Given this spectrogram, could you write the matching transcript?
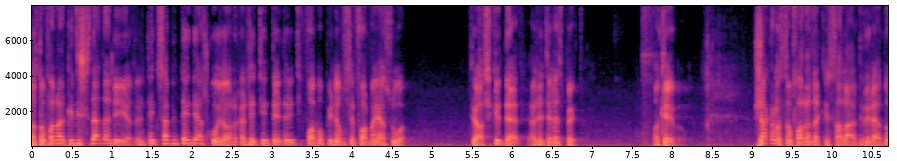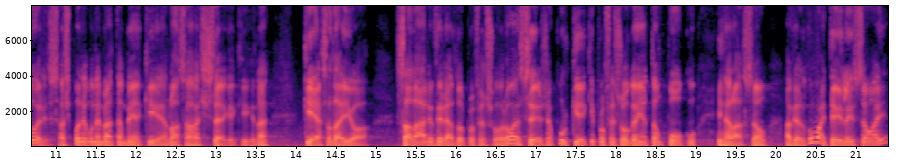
estamos falando aqui de cidadania. A gente tem que saber entender as coisas. A hora que a gente entende, a gente forma a opinião, você forma aí a sua. Se acha que deve, a gente respeita. Ok? Já que nós estamos falando aqui salário de vereadores, acho que podemos lembrar também aqui a nossa hashtag aqui, né? Que é essa daí, ó. Salário vereador professor. Ou seja, por que que professor ganha tão pouco em relação a vereador? Como vai ter eleição aí,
